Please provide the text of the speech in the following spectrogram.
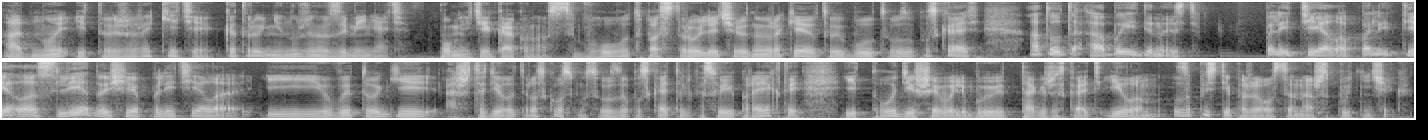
одной и той же ракете, которую не нужно заменять. Помните, как у нас? Вот, построили очередную ракету и будут его запускать. А тут обыденность полетела, полетела, следующее полетело. И в итоге, а что делать Роскосмосу? Запускать только свои проекты? И то дешевле будет также сказать, Илон, запусти, пожалуйста, наш спутничек.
